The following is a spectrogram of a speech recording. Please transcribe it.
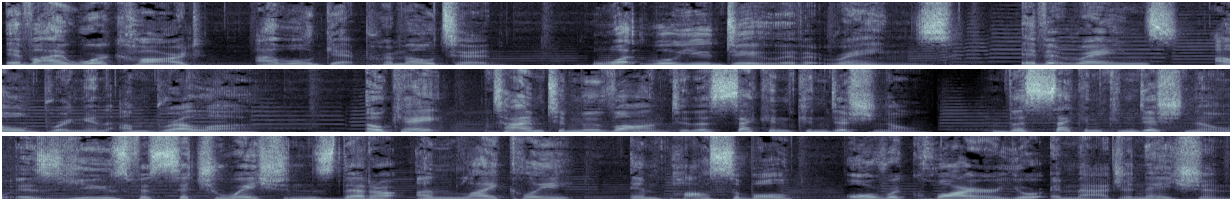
If I work hard, I will get promoted. What will you do if it rains? If it rains, I will bring an umbrella. Okay, time to move on to the second conditional. The second conditional is used for situations that are unlikely, impossible, or require your imagination.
